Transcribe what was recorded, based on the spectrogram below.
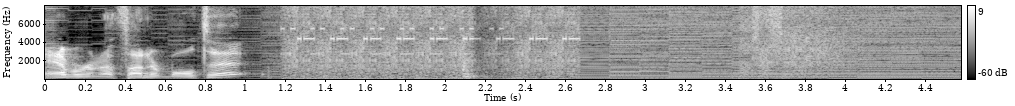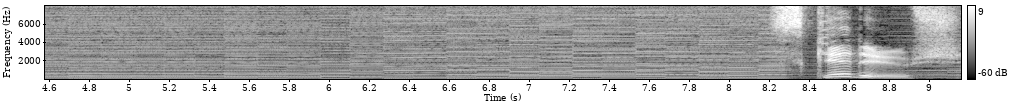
And we're gonna Thunderbolt it. Skidoosh.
